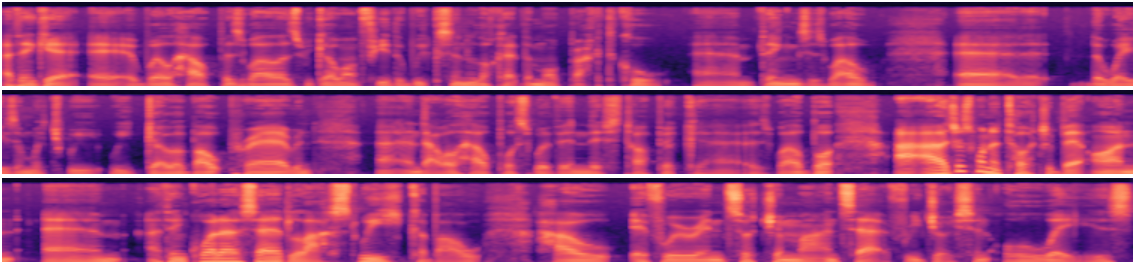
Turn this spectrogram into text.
I think it, it will help as well as we go on through the weeks and look at the more practical um, things as well. Uh, the ways in which we, we go about prayer and uh, and that will help us within this topic uh, as well. But I, I just want to touch a bit on um, I think what I said last week about how if we're in such a mindset of rejoicing always,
